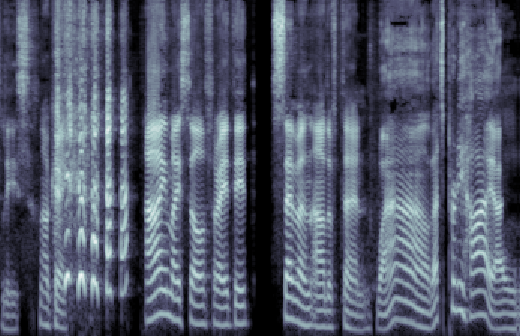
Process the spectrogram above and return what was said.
please. Okay, I myself rated seven out of ten. Wow, that's pretty high. I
